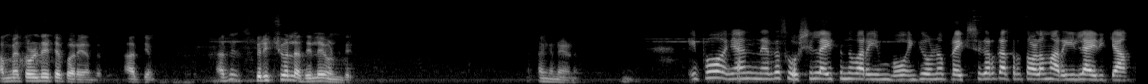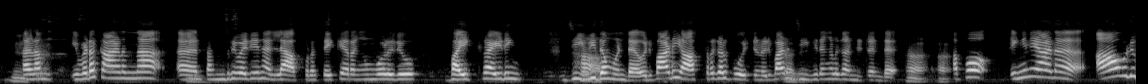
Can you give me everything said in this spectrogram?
അമ്മയെ തൊഴുതിട്ട് പറയുന്നത് ആദ്യം. അത് സ്പിരിച്വൽ അതിലേ ഉണ്ട്. അങ്ങനെയാണ്. ഇപ്പോ ഞാൻ നേരത്തെ സോഷ്യൽ ലൈഫ് എന്ന് പറയുമ്പോ എനിക്ക് തോന്നുന്നു പ്രേക്ഷകർക്ക് അത്രത്തോളം അറിയില്ലായിരിക്കാം. കാരണം ഇവിടെ കാണുന്ന. തന്ത്രി വഴിയനല്ല അപ്പുറത്തേക്ക് ഇറങ്ങുമ്പോൾ ഒരു ബൈക്ക് റൈഡിംഗ് ജീവിതമുണ്ട്. ഒരുപാട് യാത്രകൾ പോയിട്ടുണ്ട് ഒരുപാട് ജീവിതങ്ങൾ കണ്ടിട്ടുണ്ട്. അപ്പോ എങ്ങനെയാണ് ആ ഒരു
